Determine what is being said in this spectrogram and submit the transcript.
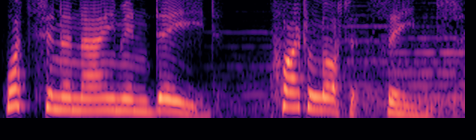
What's in a name indeed? Quite a lot, it seems.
